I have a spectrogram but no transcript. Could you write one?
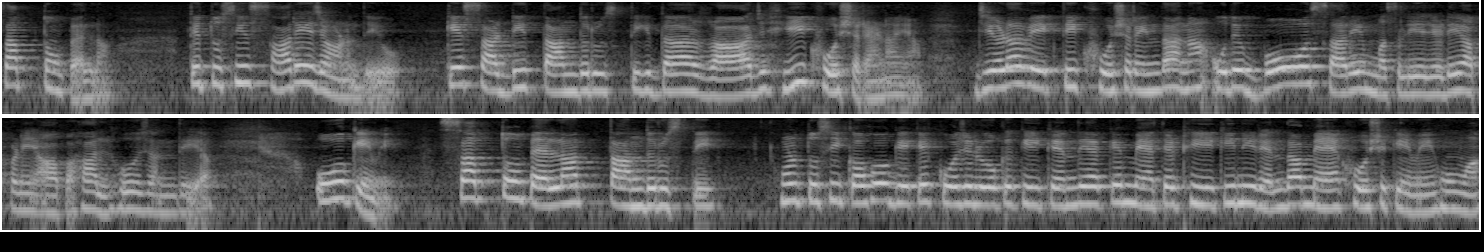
ਸਭ ਤੋਂ ਪਹਿਲਾਂ ਤੇ ਤੁਸੀਂ ਸਾਰੇ ਜਾਣਦੇ ਹੋ ਕਿ ਸਾਡੀ ਤੰਦਰੁਸਤੀ ਦਾ ਰਾਜ ਹੀ ਖੁਸ਼ ਰਹਿਣਾ ਆ। ਜਿਹੜਾ ਵਿਅਕਤੀ ਖੁਸ਼ ਰਹਿੰਦਾ ਨਾ, ਉਹਦੇ ਬਹੁਤ ਸਾਰੇ ਮਸਲੇ ਜਿਹੜੇ ਆਪਣੇ ਆਪ ਹੱਲ ਹੋ ਜਾਂਦੇ ਆ। ਉਹ ਕਿਵੇਂ? ਸਭ ਤੋਂ ਪਹਿਲਾਂ ਤੰਦਰੁਸਤੀ। ਹੁਣ ਤੁਸੀਂ ਕਹੋਗੇ ਕਿ ਕੁਝ ਲੋਕ ਕੀ ਕਹਿੰਦੇ ਆ ਕਿ ਮੈਂ ਤੇ ਠੀਕ ਹੀ ਨਹੀਂ ਰਹਿੰਦਾ, ਮੈਂ ਖੁਸ਼ ਕਿਵੇਂ ਹੋਵਾਂ?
